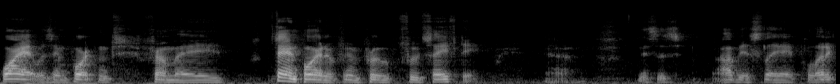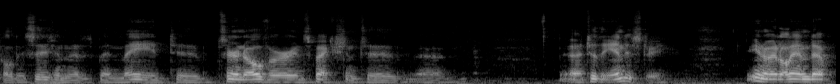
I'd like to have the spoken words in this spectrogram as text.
why it was important from a standpoint of improved food safety. Uh, this is obviously a political decision that has been made to turn over inspection to uh, uh, to the industry. You know, it'll end up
